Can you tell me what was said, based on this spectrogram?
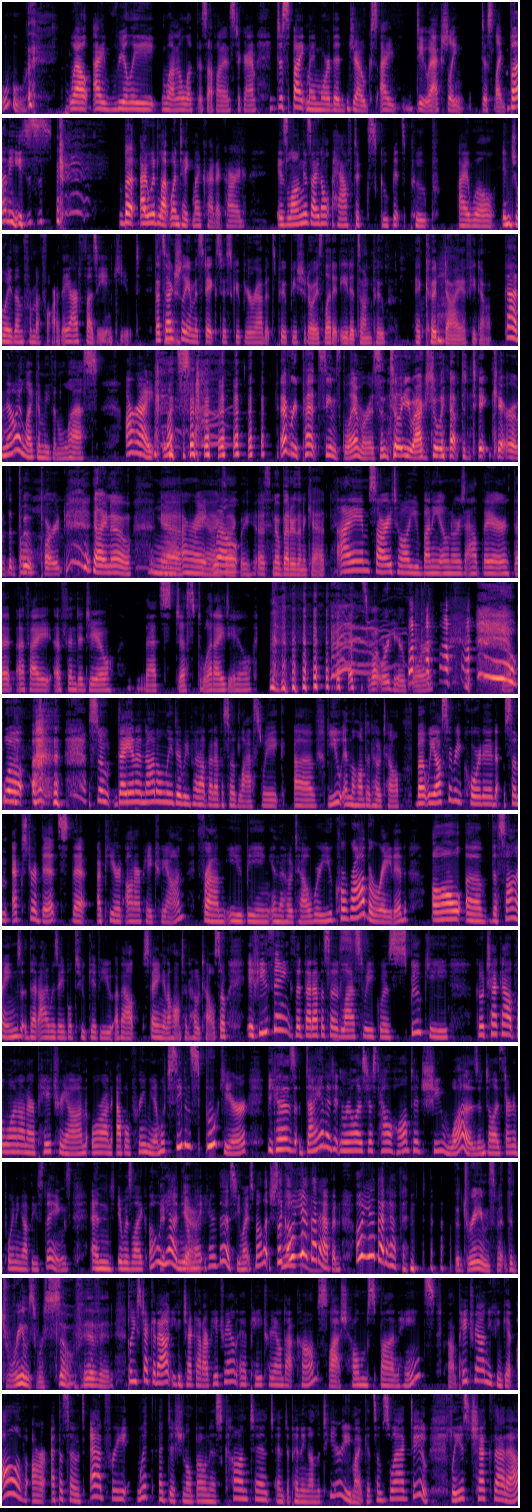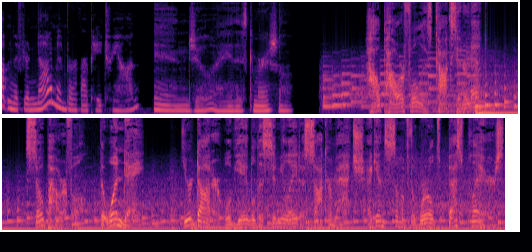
Ooh. Well, I really want to look this up on Instagram. Despite my morbid jokes, I do actually dislike bunnies. but I would let one take my credit card. As long as I don't have to scoop its poop, I will enjoy them from afar. They are fuzzy and cute. That's actually a mistake to scoop your rabbit's poop. You should always let it eat its own poop. It could die if you don't. God, now I like them even less. All right, let's. Every pet seems glamorous until you actually have to take care of the poop Oh. part. I know. Yeah, all right, Yeah, well- exactly. That's no better than a cat. I am sorry to all you bunny owners out there that if I offended you, that's just what I do. That's what we're here for. well, so Diana, not only did we put out that episode last week of you in the haunted hotel, but we also recorded some extra bits that appeared on our Patreon from you being in the hotel where you corroborated all of the signs that I was able to give you about staying in a haunted hotel. So if you think that that episode last week was spooky, go check out the one on our Patreon or on Apple Premium, which is even spookier because Diana didn't realize just how haunted she was until I started pointing out these things. And it was like, oh eh, yeah, and you Yeah. might hear this, you might smell that. She's like, oh, oh yeah, that happened. Oh yeah, that happened. The dreams, man, the dreams were so vivid. Please check it out. You can check out our Patreon at patreon.com slash homespunhaints. On Patreon, you can get all of our episodes ad free with additional bonus content. And depending on the tier, you might get some swag too. Please check that out. And if you're not a member of our Patreon, Enjoy this commercial. How powerful is Cox Internet? So powerful that one day, your daughter will be able to simulate a soccer match against some of the world's best players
